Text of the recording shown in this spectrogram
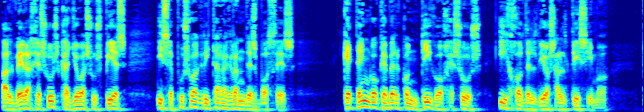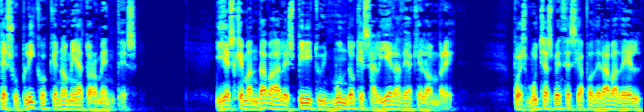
Al ver a Jesús cayó a sus pies y se puso a gritar a grandes voces, ¿Qué tengo que ver contigo, Jesús, Hijo del Dios Altísimo? Te suplico que no me atormentes. Y es que mandaba al espíritu inmundo que saliera de aquel hombre, pues muchas veces se apoderaba de él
